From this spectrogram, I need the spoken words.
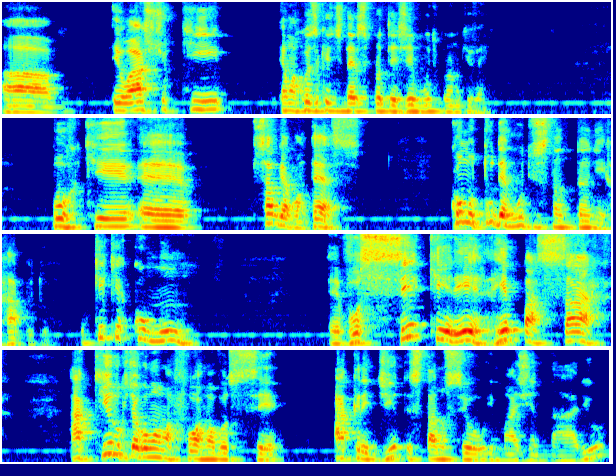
Ah, eu acho que é uma coisa que a gente deve se proteger muito para o ano que vem. Porque, é, sabe o que acontece? Como tudo é muito instantâneo e rápido, o que, que é comum? É você querer repassar aquilo que de alguma forma você acredita, está no seu imaginário,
